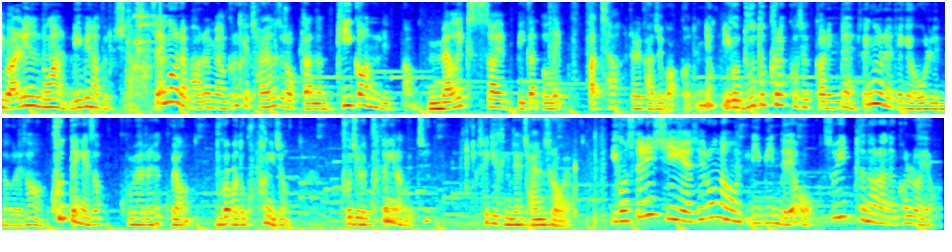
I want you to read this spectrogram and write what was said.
이 말리는 동안 립이나 그립시다. 생얼에 바르면 그렇게 자연스럽다는 비건 립밤 멜릭서의 비건 립 바차를 가지고 왔거든요. 이거 누드 크래커 색깔인데 생얼에 되게 어울린다 그래서 쿠땡에서 구매를 했고요. 누가 봐도 쿠팡이죠. 굳이 왜 쿠땡이라고 했지? 색이 굉장히 자연스러워요. 이건 세리시의 새로 나온 립인데요. 스위트너라는 컬러예요.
